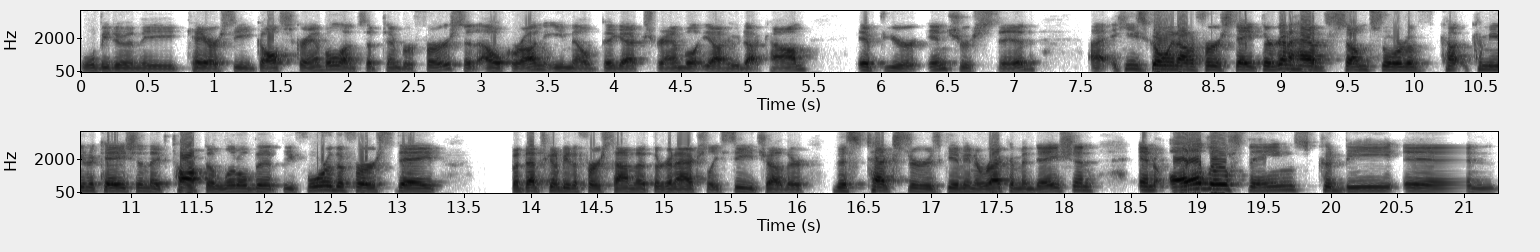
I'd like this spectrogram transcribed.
We'll be doing the KRC Golf Scramble on September 1st at Elk Run. Email bigxscramble at yahoo.com if you're interested. Uh, he's going on a first date. They're going to have some sort of co- communication. They've talked a little bit before the first date, but that's going to be the first time that they're going to actually see each other. This texter is giving a recommendation, and all those things could be in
